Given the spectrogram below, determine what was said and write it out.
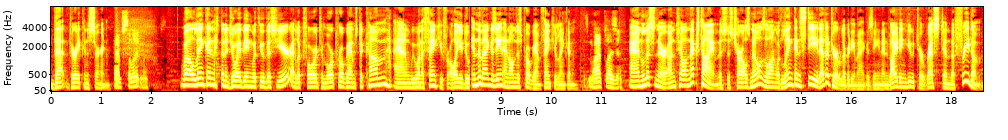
that very concern. Absolutely. Well, Lincoln, it's been a joy being with you this year and look forward to more programs to come. And we want to thank you for all you do in the magazine and on this program. Thank you, Lincoln. It's my pleasure. And listener, until next time, this is Charles Mills along with Lincoln Steed, editor of Liberty Magazine, inviting you to rest in the freedom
